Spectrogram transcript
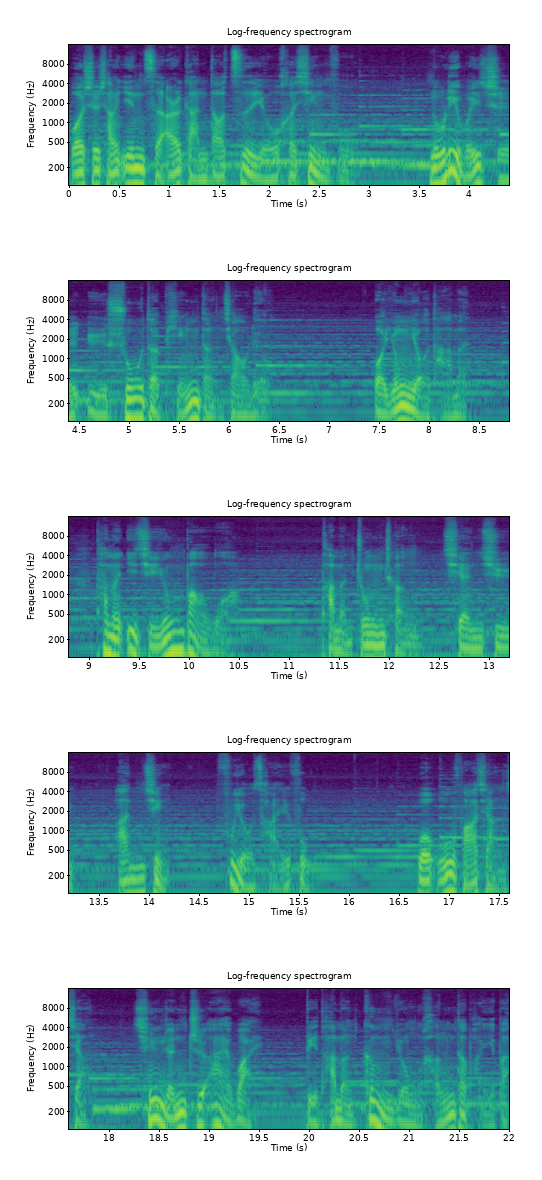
我时常因此而感到自由和幸福，努力维持与书的平等交流。我拥有它们，它们一起拥抱我，它们忠诚、谦虚、安静、富有财富。我无法想象，亲人之爱外。比他们更永恒的陪伴。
